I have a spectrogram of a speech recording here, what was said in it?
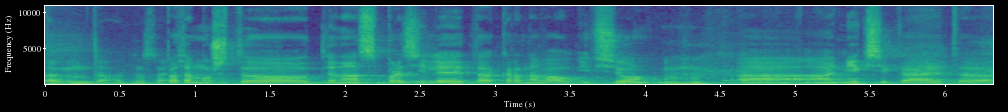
Э, ну Да, однозначно. Потому что для нас Бразилия это карнавал и все, а, а Мексика это,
